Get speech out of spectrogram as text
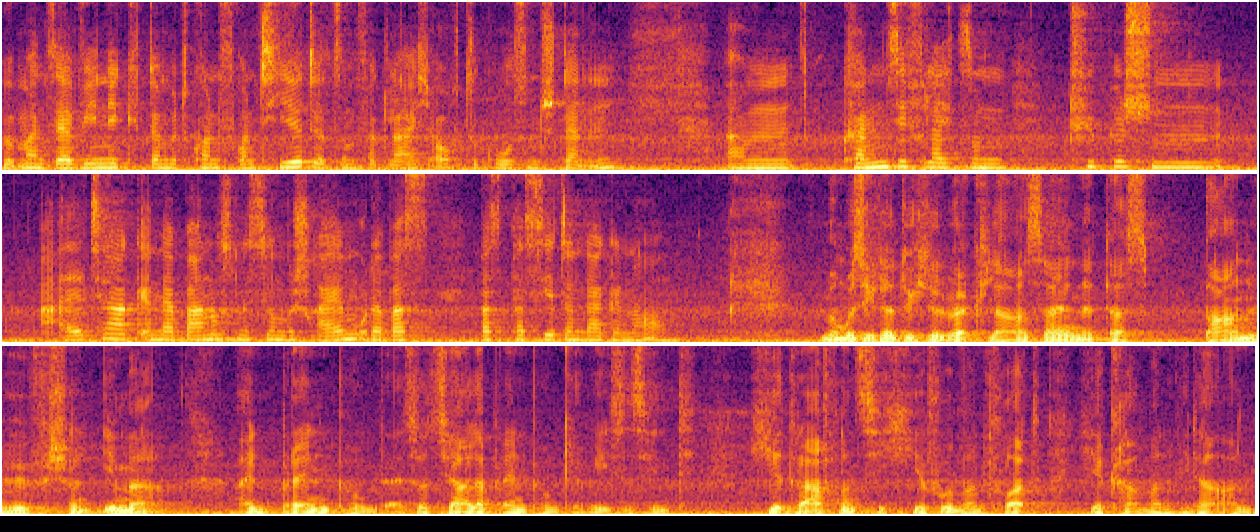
wird man sehr wenig damit konfrontiert, jetzt im Vergleich auch zu großen Städten. Ähm, können Sie vielleicht so einen typischen Alltag in der Bahnhofsmission beschreiben oder was, was passiert denn da genau? Man muss sich natürlich darüber klar sein, dass Bahnhöfe schon immer ein Brennpunkt, ein sozialer Brennpunkt gewesen sind. Hier traf man sich, hier fuhr man fort, hier kam man wieder an.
